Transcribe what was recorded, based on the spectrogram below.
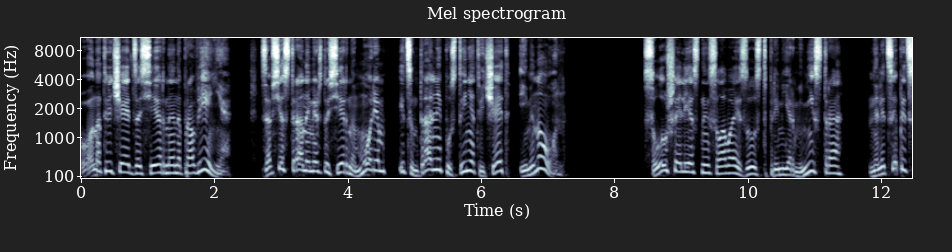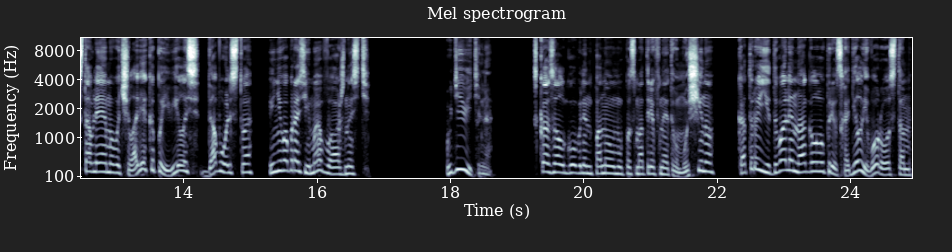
«Он отвечает за северное направление. За все страны между Северным морем и Центральной пустыней отвечает именно он». Слушая лестные слова из уст премьер-министра, на лице представляемого человека появилось довольство и невообразимая важность. «Удивительно», — сказал Гоблин, по-новому посмотрев на этого мужчину, который едва ли на голову превосходил его ростом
